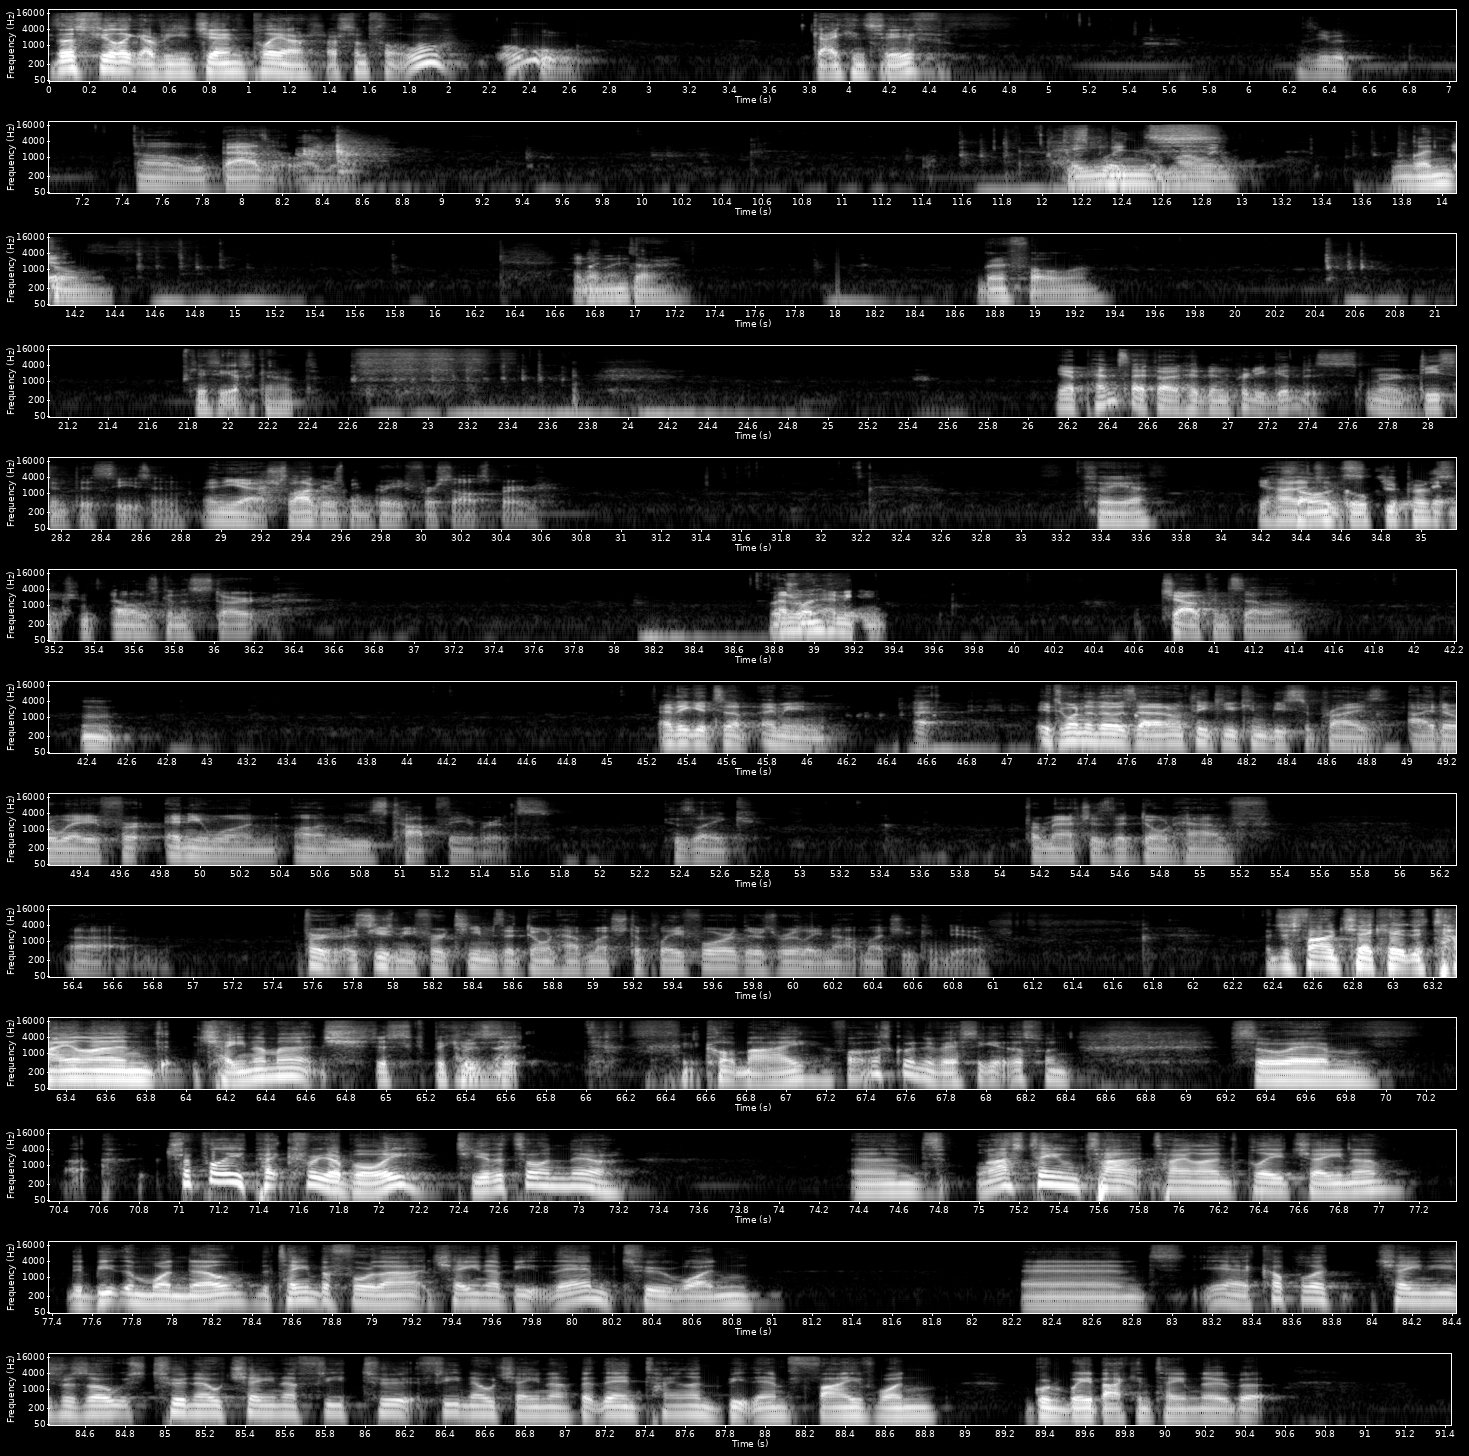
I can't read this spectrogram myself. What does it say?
It does feel like a regen player or something. Oh, Oh, guy can save. is he with? Oh, with Basel. I guess. Displayed for Heinz Marwin. Lindel. Anyway. I'm going to follow him. In case he gets a card. yeah, Pentz I thought had been pretty good this or decent this season, and yeah, Schlager's been great for Salzburg. So yeah. Johannes goalkeepers. Cancelo is going to start. I Which don't. one? I mean, João Cancelo. Hmm. I think it's up. I mean, uh, it's one of those that I don't think you can be surprised either way for anyone on these top favorites, because like for matches that don't have, um, for excuse me, for teams that don't have much to play for, there's really not much you can do. I just thought I'd check out the Thailand China match just because it caught my eye. I thought let's go and investigate this one. So um triple A pick for your boy, Theerathon there. And last time Tha- Thailand played China, they beat them 1 0. The time before that, China beat them 2 1. And yeah, a couple of Chinese results 2 0 China, 3 2, 3 0 China. But then Thailand beat them 5 1. Going way back in time now, but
